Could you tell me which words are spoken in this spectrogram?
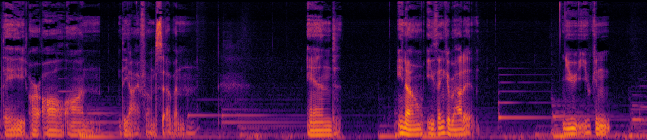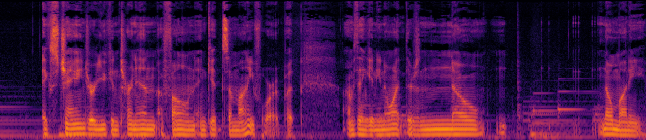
they are all on the iPhone 7. And you know, you think about it, you you can exchange or you can turn in a phone and get some money for it, but I'm thinking, you know what? There's no no money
